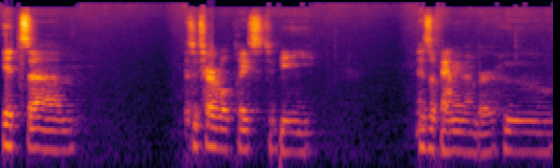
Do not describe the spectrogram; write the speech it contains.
It's um it's a terrible place to be as a family member who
